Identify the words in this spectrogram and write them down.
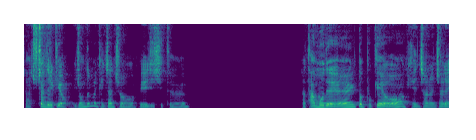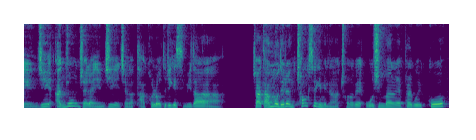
자, 추천드릴게요. 이 정도면 괜찮죠? 베이지 시트. 자, 다음 모델 또 볼게요. 괜찮은 차량인지 안 좋은 차량인지 제가 다 걸러드리겠습니다. 자, 다음 모델은 청색입니다. 1550만원에 팔고 있고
